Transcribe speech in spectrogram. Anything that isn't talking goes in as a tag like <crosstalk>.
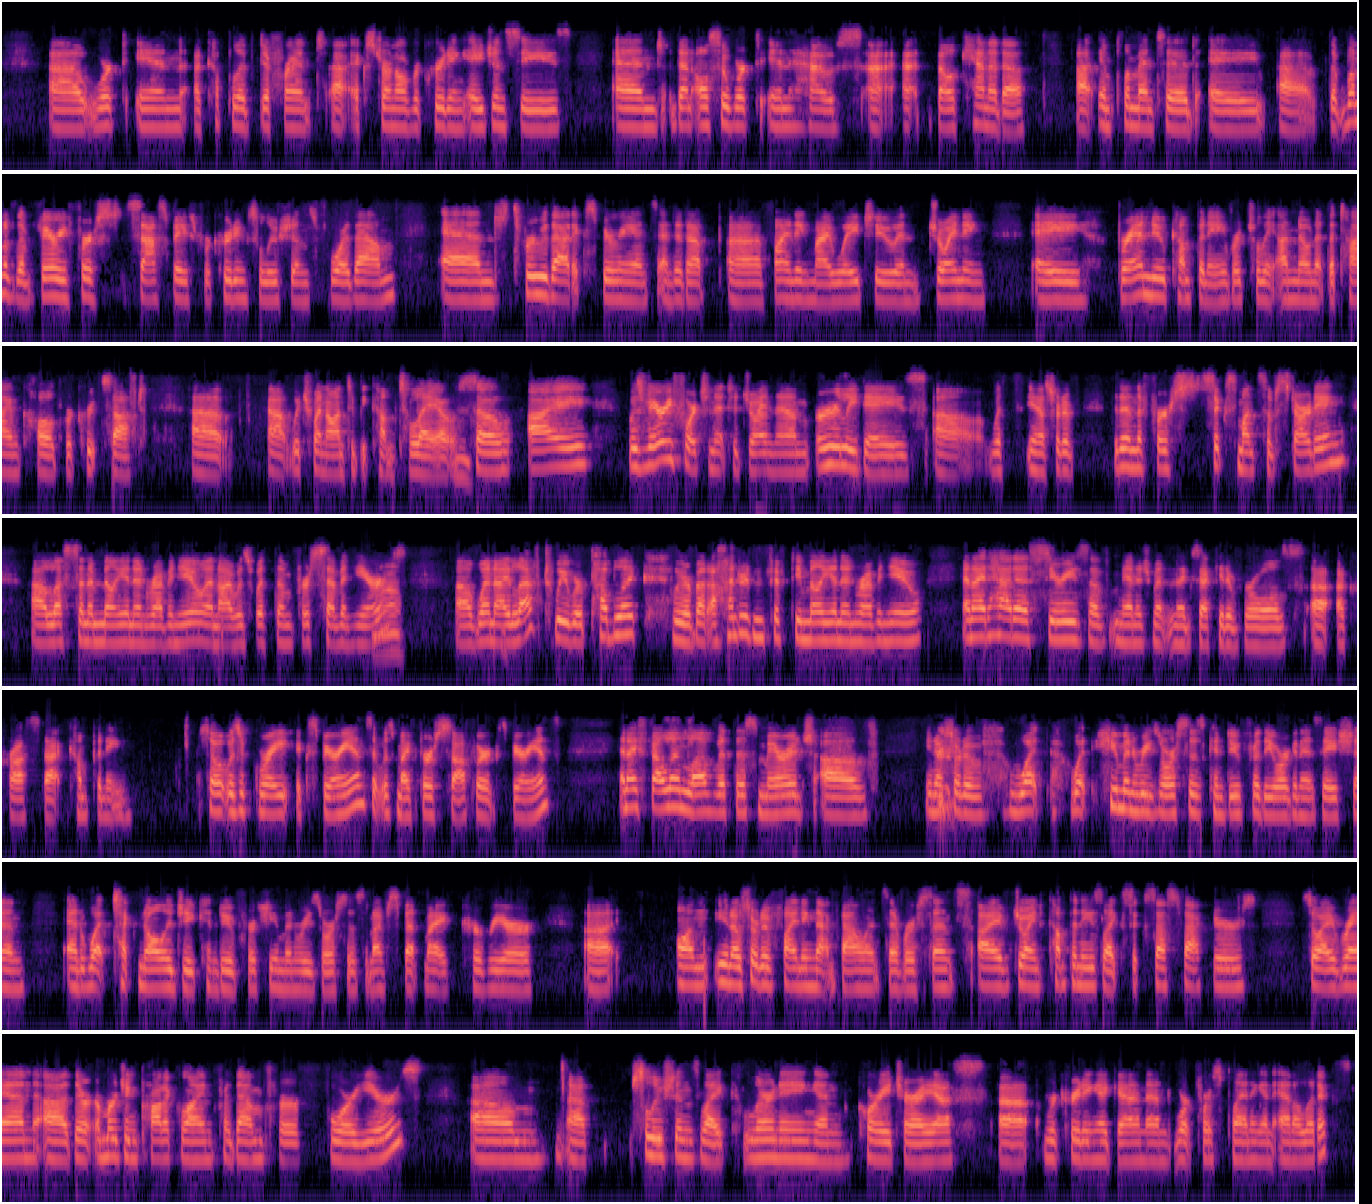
Uh, worked in a couple of different uh, external recruiting agencies, and then also worked in house uh, at Bell Canada. implemented a the, one of the very first SaaS-based recruiting solutions for them, and through that experience ended up uh, finding my way to and joining a brand new company virtually unknown at the time called recruitsoft uh, uh, which went on to become taleo. Mm. so i was very fortunate to join them early days uh, with you know sort of within the first six months of starting uh, less than a million in revenue and i was with them for seven years. Wow uh, when I left, we were public. We were about 150 million in revenue, and I'd had a series of management and executive roles uh, across that company. So it was a great experience. It was my first software experience, and I fell in love with this marriage of, you know, sort of what what human resources can do for the organization and what technology can do for human resources. And I've spent my career uh, on you know sort of finding that balance ever since. I've joined companies like SuccessFactors. So i ran uh, their emerging product line for them for four years. Um, uh, solutions like learning and core hris uh, recruiting again and workforce planning and analytics.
